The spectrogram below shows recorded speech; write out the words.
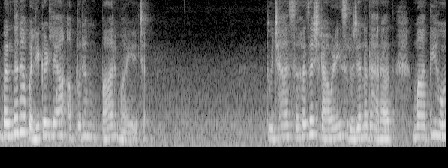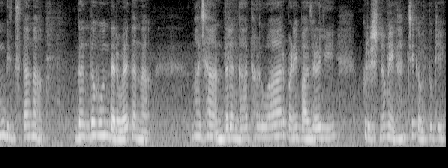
बंधना पलीकडल्या अपरंपार मायेच्या. तुझ्या सहज श्रावणी सृजनधारात माती होऊन भिजताना गंध होऊन दरवळताना माझ्या अंतरंगात हळुवारपणे पाझळली कृष्ण मेघांची कौतुके.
